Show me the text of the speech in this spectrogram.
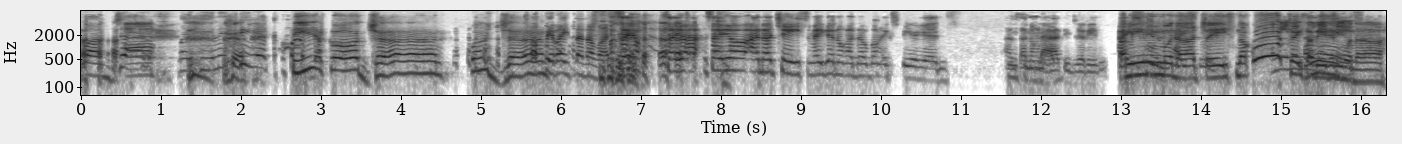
Wag dyan, may biliti ako. Di ako dyan, wag dyan. Copyright na naman. sa'yo, sa'yo, sa'yo, ano, Chase, may ganun ka daw bang experience? Ang tanong lang. Ate Jerin. Aminin mo na, Chase. Naku, Aminin Chase, aminin mo na.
